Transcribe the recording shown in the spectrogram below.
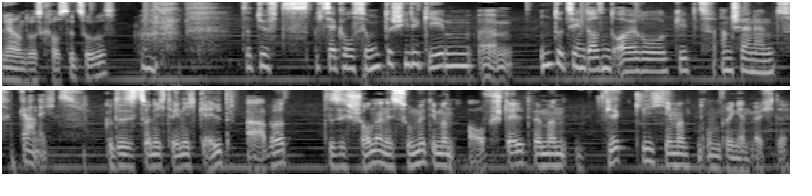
Ja, und was kostet sowas? Da dürfte es sehr große Unterschiede geben. Ähm, unter 10.000 Euro geht anscheinend gar nichts. Gut, das ist zwar nicht wenig Geld, aber das ist schon eine Summe, die man aufstellt, wenn man wirklich jemanden umbringen möchte.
